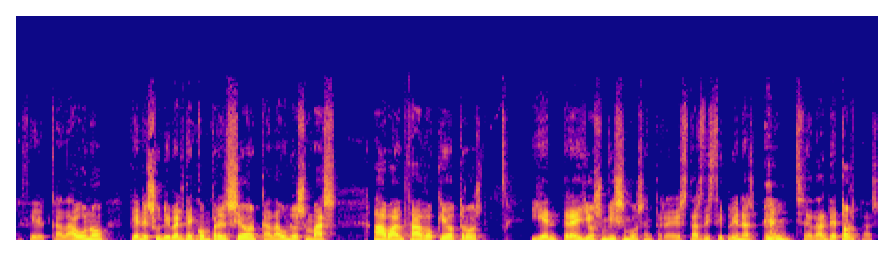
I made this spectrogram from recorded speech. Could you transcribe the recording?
Es decir, cada uno tiene su nivel de comprensión, cada uno es más avanzado que otros. Y entre ellos mismos, entre estas disciplinas, se dan de tortas.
